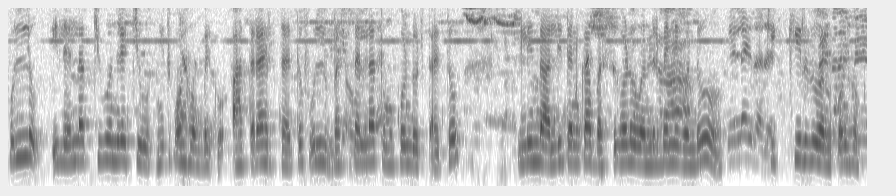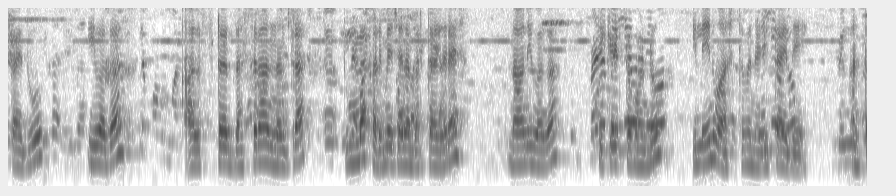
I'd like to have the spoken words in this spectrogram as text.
ಫುಲ್ಲು ಇಲ್ಲೆಲ್ಲ ಕ್ಯೂ ಅಂದರೆ ಕ್ಯೂ ನಿಂತ್ಕೊಂಡು ಹೋಗಬೇಕು. ಆ ಥರ ಇರ್ತಾಯಿತ್ತು ಫುಲ್ ಬಸ್ಸೆಲ್ಲ ತುಂಬಿಕೊಂಡು ಇರ್ತಾಯಿತ್ತು ಇಲ್ಲಿಂದ ಅಲ್ಲಿ ತನಕ ಬಸ್ಸುಗಳು ಒಂದ್ರ ಬೆನ್ನಿಗೆ ಒಂದು ಕಿಕ್ಕಿರಿದು ಅಂದ್ಕೊಂಡು ಹೋಗ್ತಾಯಿದ್ವು ಇವಾಗ ಆಫ್ಟರ್ ದಸರಾ ನಂತರ ತುಂಬ ಕಡಿಮೆ ಜನ ಬರ್ತಾ ಇದ್ದಾರೆ ನಾನಿವಾಗ ಟಿಕೆಟ್ ತಗೊಂಡು ಇಲ್ಲೇನು ವಾಸ್ತವ ನಡೀತಾ ಇದೆ ಅಂತ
